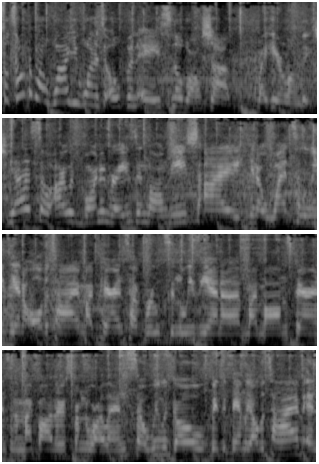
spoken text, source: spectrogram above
So talk about why you wanted to open a snowball shop right here in Long Beach. yes, so I was born and raised in Long Beach. I, you know, went to Louisiana all the time. My parents have roots in Louisiana. My mom's parents and then my father's from New Orleans. So we would go visit family all the time, and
